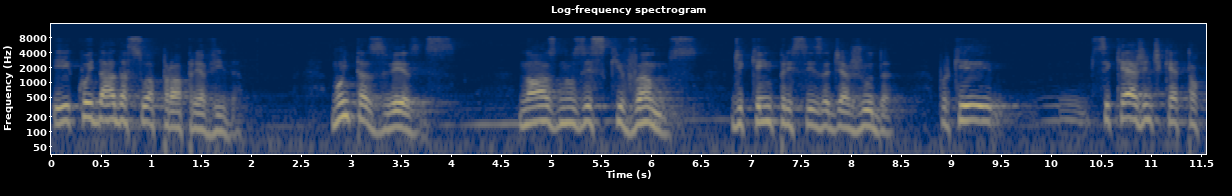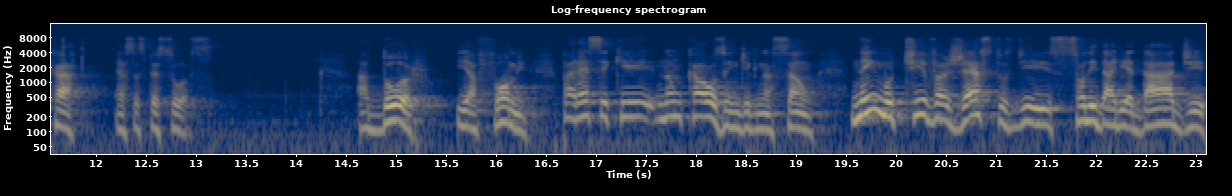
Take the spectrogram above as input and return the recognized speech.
e cuidar da sua própria vida. Muitas vezes, nós nos esquivamos de quem precisa de ajuda, porque sequer a gente quer tocar essas pessoas. A dor e a fome parece que não causa indignação, nem motiva gestos de solidariedade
